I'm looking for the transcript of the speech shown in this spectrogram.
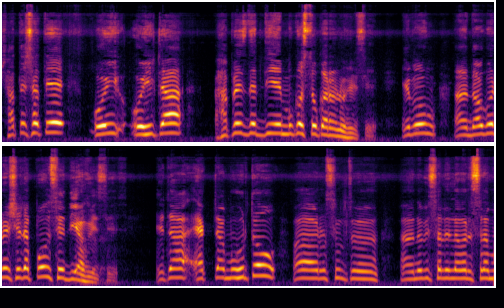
সাথে সাথে ওই ওহিটা হাফেজদের দিয়ে মুখস্থ করানো হয়েছে এবং নগরে সেটা পৌঁছে দেওয়া হয়েছে। এটা একটা মুহূর্তও রসুল নবী সাল্লাহ সাল্লাম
